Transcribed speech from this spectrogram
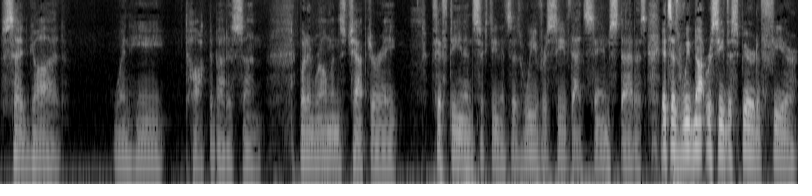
said God when he talked about his son. But in Romans chapter 8, 15 and 16, it says, We've received that same status. It says, We've not received a spirit of fear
